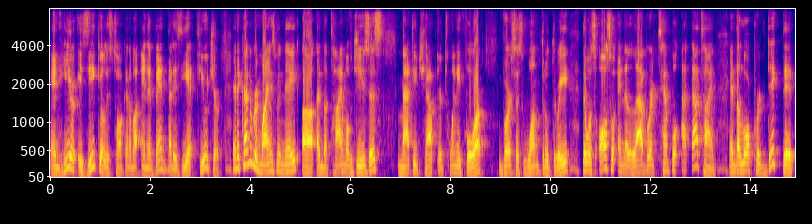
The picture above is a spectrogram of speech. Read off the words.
And here Ezekiel is talking about an event that is yet future. And it kind of reminds me, Nate, uh, in the time of Jesus, Matthew chapter 24 verses 1 through 3. There was also an elaborate temple at that time, and the Lord predicted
